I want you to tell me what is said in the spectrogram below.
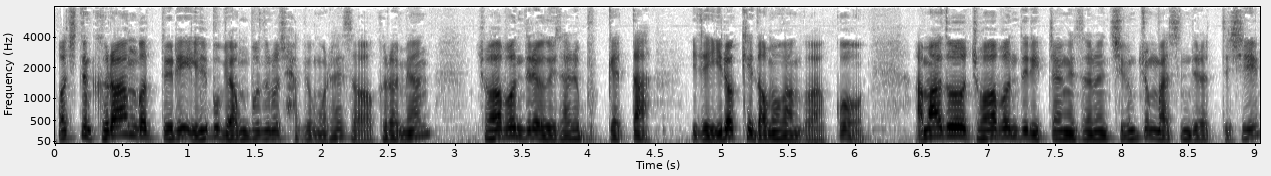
어쨌든 그러한 것들이 일부 명분으로 작용을 해서 그러면 조합원들의 의사를 묻겠다. 이제 이렇게 넘어간 것 같고 아마도 조합원들 입장에서는 지금 쭉 말씀드렸듯이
